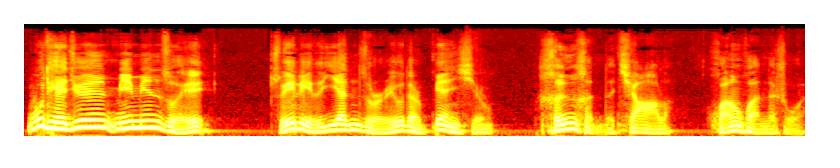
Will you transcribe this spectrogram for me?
吴铁军抿抿嘴，嘴里的烟嘴有点变形，狠狠的掐了，缓缓的说：“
